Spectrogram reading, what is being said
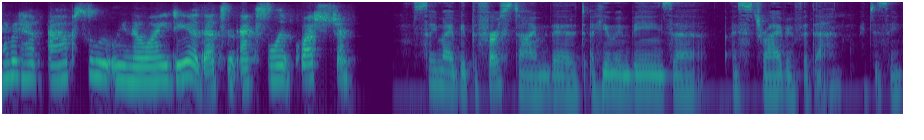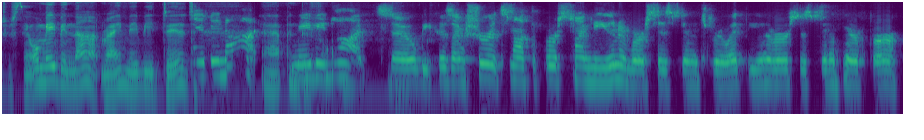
I would have absolutely no idea. That's an excellent question. So it might be the first time that a human beings uh, is striving for that, which is interesting. Or maybe not, right? Maybe it did. Maybe not. Happen maybe before. not. So because I'm sure it's not the first time the universe has been through it. The universe has been here for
